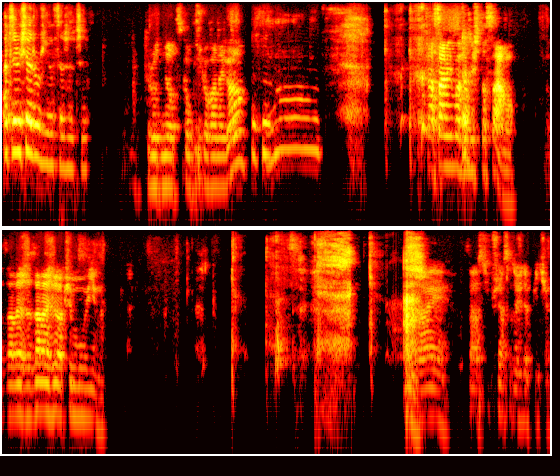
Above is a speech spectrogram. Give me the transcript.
A czym się różnią te rzeczy? Trudny od skomplikowanego? Mhm. No, czasami może być to samo. Zależy, zależy o czym mówimy. Oj, zaraz ci przyniosę coś do picia.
